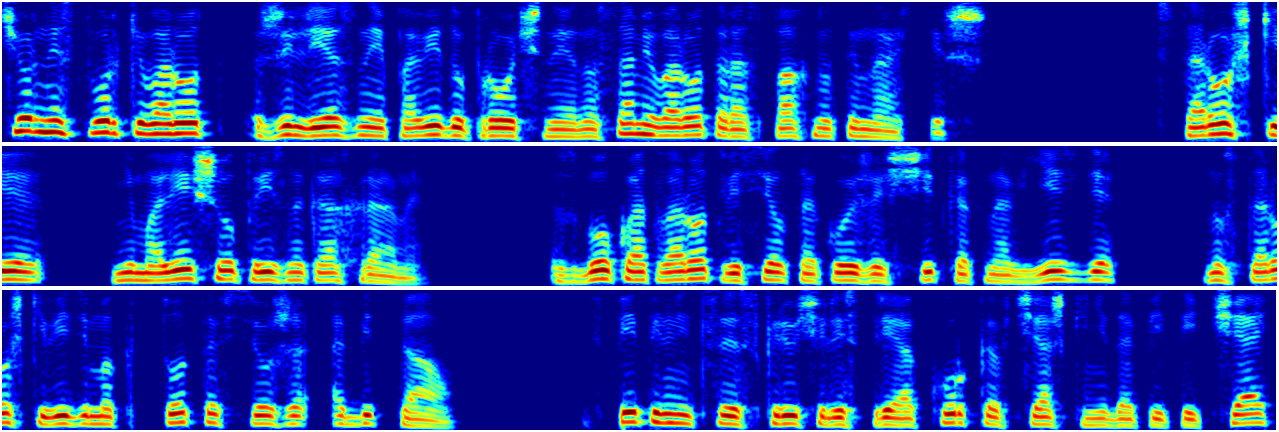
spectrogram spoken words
Черные створки ворот железные, по виду прочные, но сами ворота распахнуты настежь. В сторожке ни малейшего признака охраны. Сбоку от ворот висел такой же щит, как на въезде, но в сторожке, видимо, кто-то все же обитал. В пепельнице скрючились три окурка, в чашке недопитый чай,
